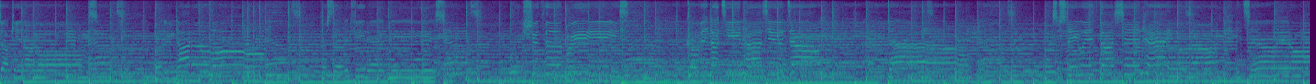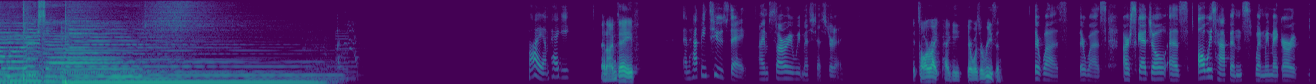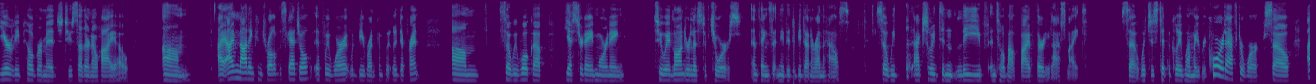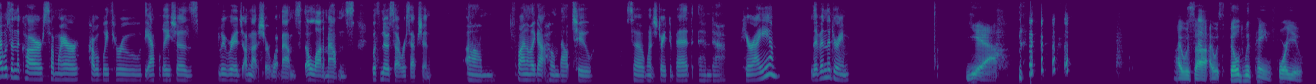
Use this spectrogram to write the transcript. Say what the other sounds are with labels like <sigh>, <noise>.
stuck in our homes. Hi, I'm Peggy, And I'm Dave. and happy Tuesday. I'm sorry we missed yesterday. It's all right, Peggy. There was a reason. There was, there was. Our schedule, as always happens when we make our yearly pilgrimage to Southern Ohio. Um, I, I'm not in control of the schedule. If we were, it would be run completely different. Um, so we woke up yesterday morning to a laundry list of chores and things that needed to be done around the house. So we actually didn't leave until about 5:30 last night. So, which is typically when we record after work. So, I was in the car somewhere probably through the Appalachians, Blue Ridge, I'm not sure what mountains, a lot of mountains with no cell reception. Um, finally got home about 2. So, went straight to bed and uh, here I am, living the dream. Yeah. <laughs> I was uh, I was filled with pain for you.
